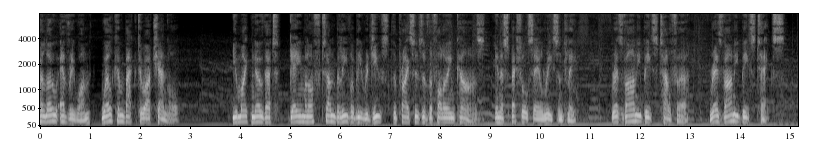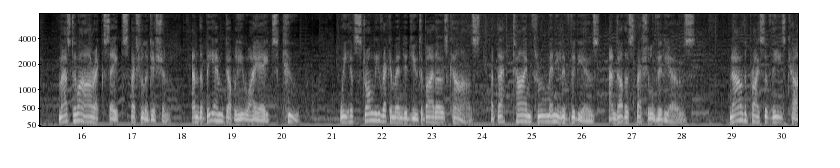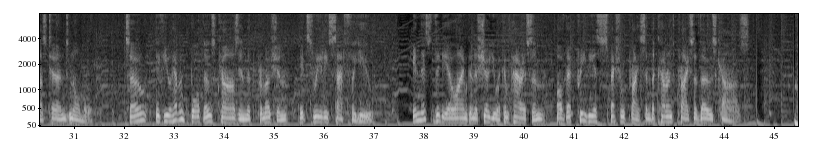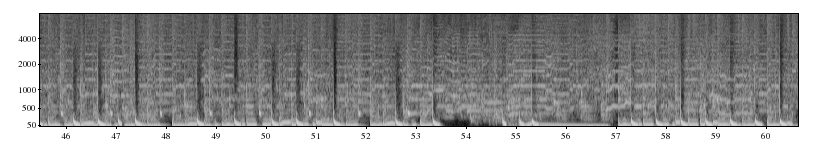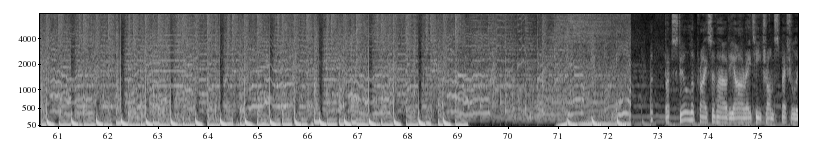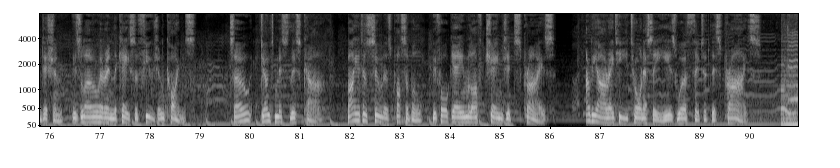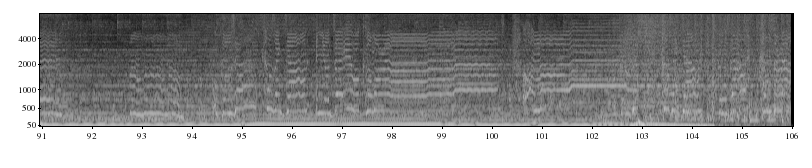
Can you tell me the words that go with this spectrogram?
Hello everyone, welcome back to our channel. You might know that, Gameloft unbelievably reduced the prices of the following cars, in a special sale recently. Rezvani Beast Alpha. Rezvani Beast X. Mazda RX-8 Special Edition. And the BMW i8 Coupe. We have strongly recommended you to buy those cars, at that time through many live videos, and other special videos. Now the price of these cars turned normal. So, if you haven't bought those cars in that promotion, it's really sad for you. In this video I'm gonna show you a comparison, of that previous special price and the current price of those cars. But still the price of Audi R8 e-tron Special Edition, is lower in the case of Fusion coins. So, don't miss this car. Buy it as soon as possible, before Gameloft change its price. Audi R8 e-tron SE is worth it at this price.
